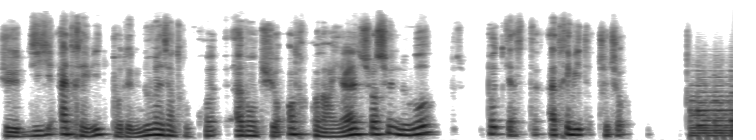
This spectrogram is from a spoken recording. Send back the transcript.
Je vous dis à très vite pour de nouvelles aventures entrepreneuriales sur ce nouveau podcast. À très vite. Ciao, ciao. Thank you.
